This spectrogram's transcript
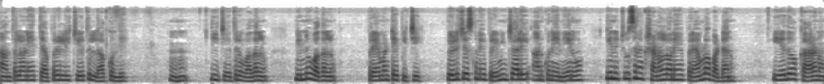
అంతలోనే తెప్పరిల్లి చేతులు లాక్కుంది. ఈ చేతులు వదలను. నిన్ను వదలను. ప్రేమంటే పిచ్చి. పెళ్ళి చేసుకుని ప్రేమించాలి అనుకునే నేను నిన్ను చూసిన క్షణంలోనే ప్రేమలో పడ్డాను. ఏదో కారణం.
